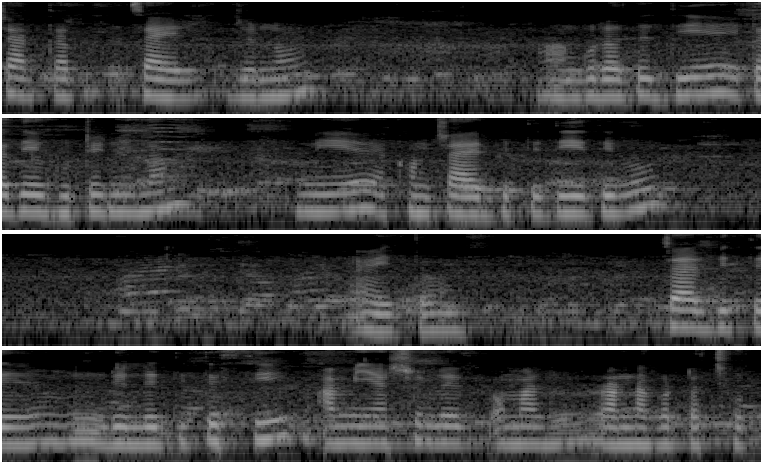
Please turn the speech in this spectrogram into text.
চার কাপ চায়ের জন্য গুঁড়া দুধ দিয়ে এটা দিয়ে ঘুটে নিলাম। নিয়ে এখন চায়ের ভিতরে দিয়ে দিব। এই তো, চায়ের দিতে ঢেলে দিতেছি। আমি আসলে আমার রান্নাঘরটা ছোট,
